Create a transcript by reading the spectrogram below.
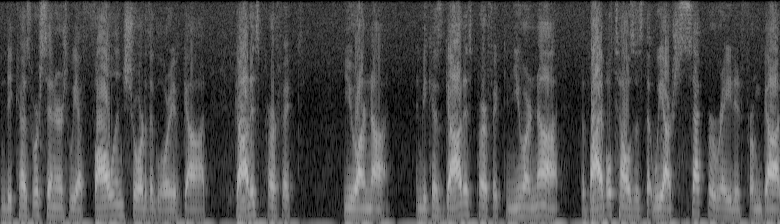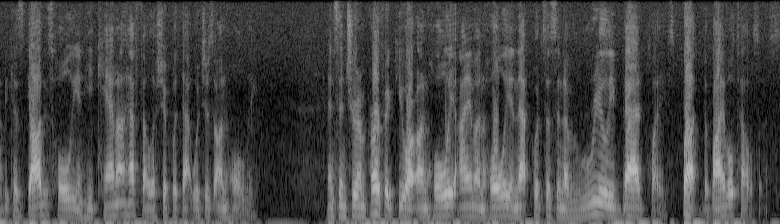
And because we're sinners, we have fallen short of the glory of God. God is perfect, you are not. And because God is perfect and you are not, the Bible tells us that we are separated from God because God is holy and he cannot have fellowship with that which is unholy. And since you're imperfect, you are unholy, I am unholy, and that puts us in a really bad place. But the Bible tells us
